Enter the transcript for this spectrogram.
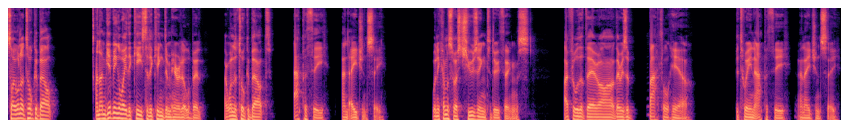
So I want to talk about, and I'm giving away the keys to the kingdom here a little bit. I want to talk about apathy and agency. When it comes to us choosing to do things, I feel that there are there is a battle here between apathy and agency.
